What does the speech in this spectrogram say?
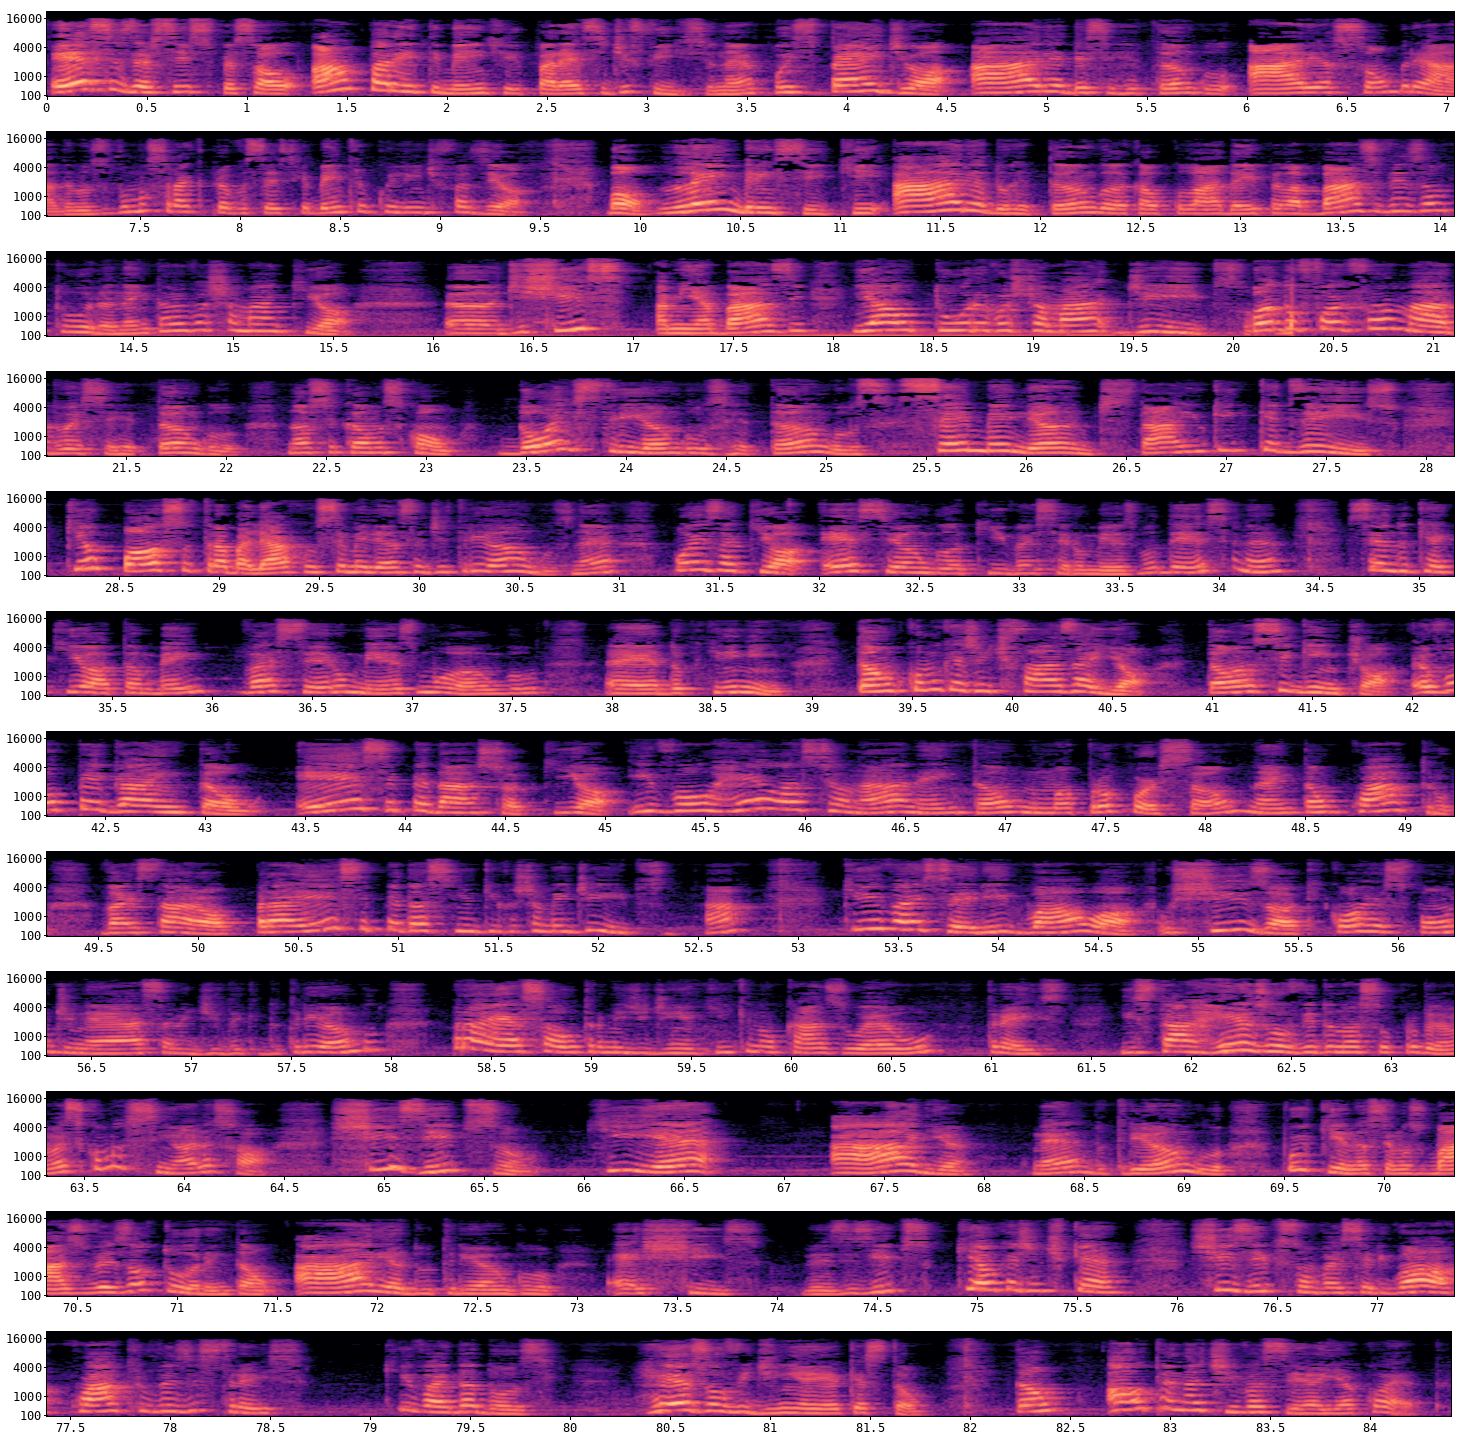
Esse exercício, pessoal, aparentemente parece difícil, né? Pois pede, ó, a área desse retângulo, a área sombreada. Mas eu vou mostrar aqui pra vocês que é bem tranquilinho de fazer, ó. Bom, lembrem-se que a área do retângulo é calculada aí pela base vezes a altura, né? Então, eu vou chamar aqui, ó, uh, de x, a minha base, e a altura eu vou chamar de y. Quando for formado esse retângulo, nós ficamos com dois triângulos retângulos semelhantes, tá? E o que, que quer dizer isso? Que eu posso trabalhar com semelhança de triângulos, né? Pois aqui, ó, esse ângulo aqui vai ser o mesmo desse, né? Sendo que aqui, ó, também vai ser o mesmo ângulo é, do pequenininho. Então, como que a gente faz aí, ó? Então, é o seguinte, ó, eu vou pegar, então, esse pedaço aqui, ó, e vou relacionar, né, então, numa proporção, né, então, 4 vai estar, ó, para esse pedacinho aqui que eu chamei de y, tá? Que vai ser igual, ó, o x, ó, que corresponde, né, a essa medida aqui do triângulo, para essa outra medidinha aqui, que no caso é o 3. Está resolvido o nosso problema. Mas como assim? Olha só, xy, que é a área né, do triângulo, porque nós temos base vezes altura. Então, a área do triângulo é x vezes y, que é o que a gente quer. xy vai ser igual a 4 vezes 3, que vai dar 12. Resolvidinha aí a questão. Então, a alternativa C aí é a correta.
